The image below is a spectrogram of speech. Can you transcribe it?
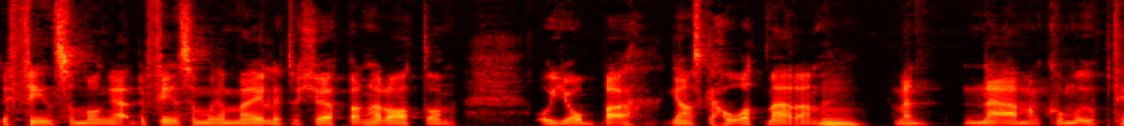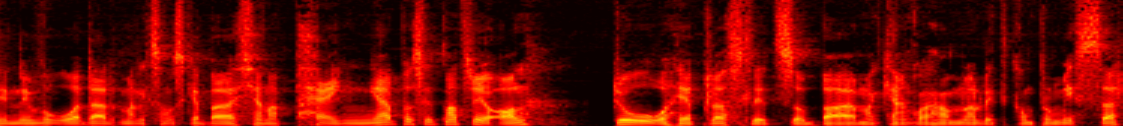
det finns så många, det finns så många möjligheter att köpa den här datorn och jobba ganska hårt med den. Mm. Men när man kommer upp till en nivå där man liksom ska börja tjäna pengar på sitt material. Då helt plötsligt så börjar man kanske hamna i lite kompromisser.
